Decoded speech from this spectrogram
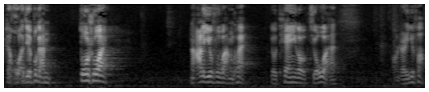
这伙计不敢多说呀，拿了一副碗筷，又添一个酒碗，往这一放，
